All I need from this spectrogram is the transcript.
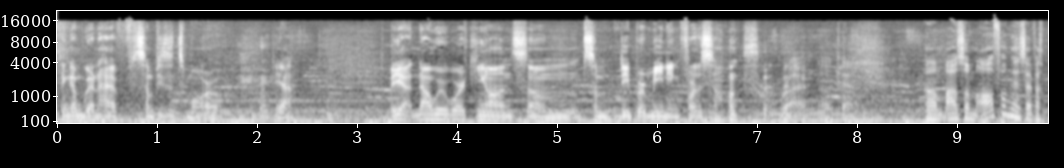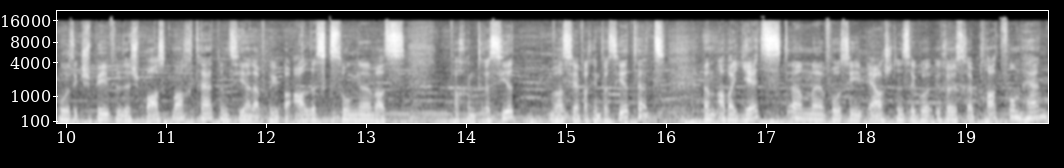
think I'm gonna have some pizza tomorrow. Yeah. But yeah, now we're working on some some deeper meaning for the songs. Right, okay. Ähm, also am Anfang haben sie einfach Musik gespielt, weil es Spaß gemacht hat und sie haben einfach über alles gesungen, was einfach interessiert, was sie einfach interessiert hat. Ähm, aber jetzt, ähm, wo sie erstens eine größere Plattform haben,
